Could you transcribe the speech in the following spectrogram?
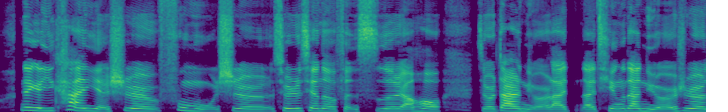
那个一看也是父母是薛之谦的粉丝，然后就是带着女儿来来听，但女儿是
